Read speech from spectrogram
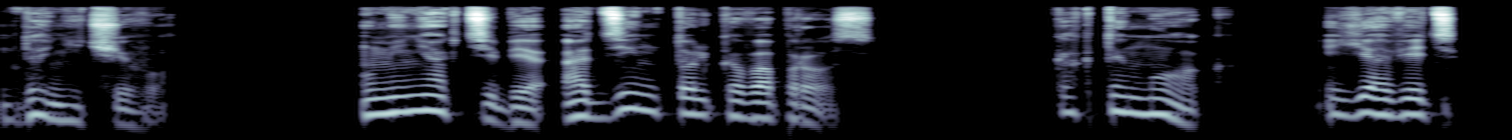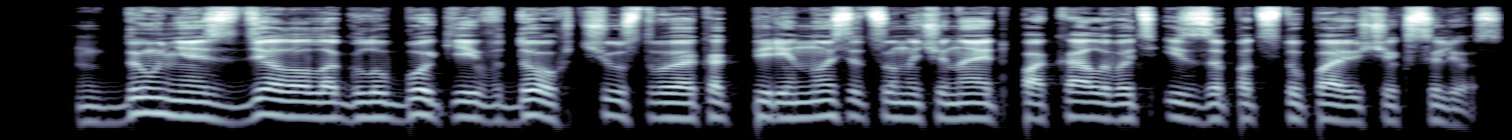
Да ничего. У меня к тебе один только вопрос. Как ты мог? Я ведь... Дуня сделала глубокий вдох, чувствуя, как переносицу начинает покалывать из-за подступающих слез.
